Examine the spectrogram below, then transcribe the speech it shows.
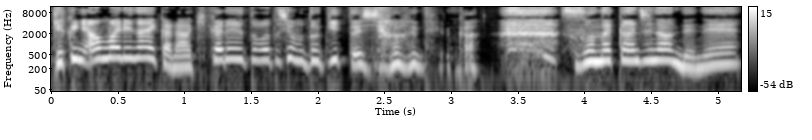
逆にあんまりないから聞かれると私もドキッとしちゃうっていうか そんな感じなんでね。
